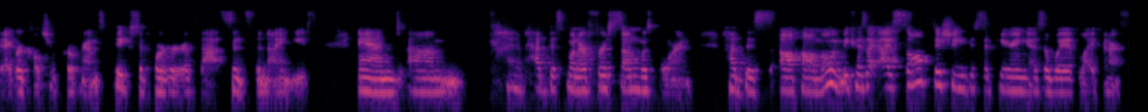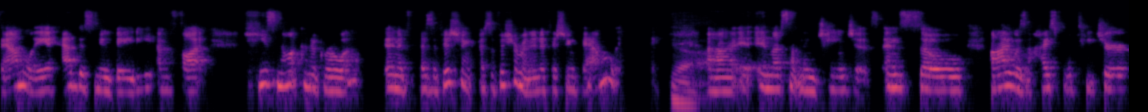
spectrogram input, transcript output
agriculture programs, big supporter of that since the 90s. And um, kind of had this when our first son was born, had this aha moment because I, I saw fishing disappearing as a way of life in our family. I had this new baby and thought, he's not going to grow up in a, as a fishing as a fisherman in a fishing family Yeah. uh, unless something changes. And so I was a high school teacher.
